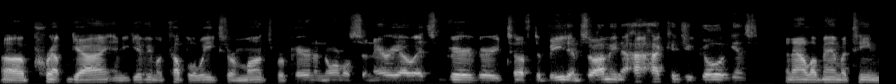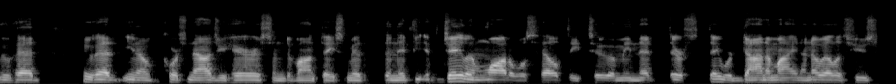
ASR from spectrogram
uh, prep guy, and you give him a couple of weeks or a month to prepare in a normal scenario, it's very, very tough to beat him. So, I mean, how, how could you go against an Alabama team who had who had, you know, of course, Najee Harris and DeVonta Smith. And if, if Jaylen Waddle was healthy too, I mean, that they're, they were dynamite. I know LSU's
